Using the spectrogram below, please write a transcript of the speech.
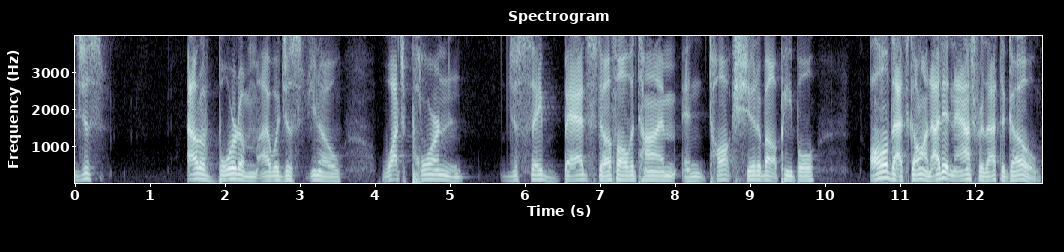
just out of boredom, I would just, you know, watch porn and just say bad stuff all the time and talk shit about people. All of that's gone. I didn't ask for that to go.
